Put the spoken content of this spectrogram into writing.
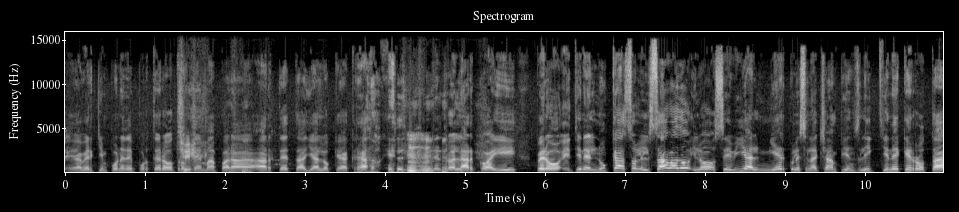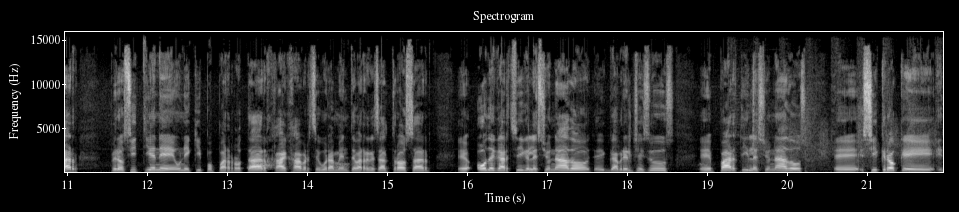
Eh, a ver quién pone de portero, otro Sí. tema para Arteta, ya lo que ha creado él dentro del arco ahí. Pero eh, tiene el Newcastle el sábado y luego Sevilla el miércoles en la Champions League. Tiene que rotar, pero sí tiene un equipo para rotar. Kai Havertz seguramente va a regresar, Trossard. Eh, Odegaard sigue lesionado, eh, Gabriel Jesús, eh, Party lesionados. Eh, sí creo que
